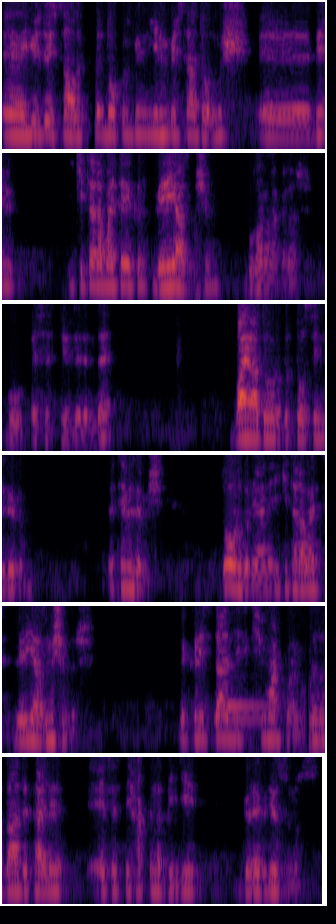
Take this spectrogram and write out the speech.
Ee, %100 sağlıklı. 9 gün 21 saat olmuş. Ee, bir 2 terabayta yakın veri yazmışım bulana kadar bu SSD üzerinde. Bayağı doğrudur. Dosya indiriyorum. Ve temizlemiş. Doğrudur yani 2 terabayt veri yazmışımdır. Ve kristal disk mark var. Burada da daha detaylı SSD hakkında bilgi görebiliyorsunuz.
